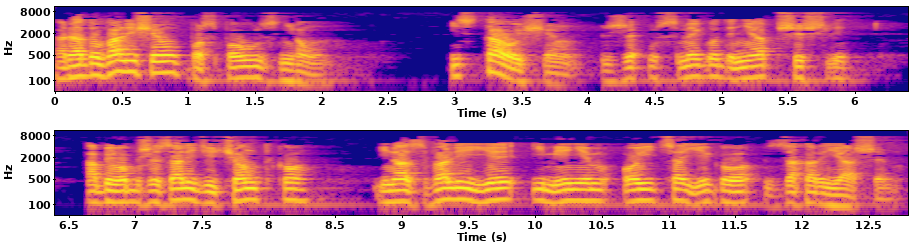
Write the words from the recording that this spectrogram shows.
radowali się pospołu z nią. I stało się, że ósmego dnia przyszli, aby obrzezali dzieciątko i nazwali je imieniem ojca jego Zachariaszem.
